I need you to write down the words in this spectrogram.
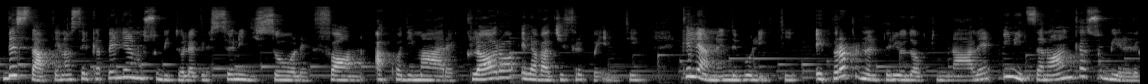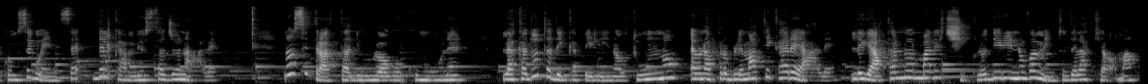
D'estate i nostri capelli hanno subito le aggressioni di sole, fon, acqua di mare, cloro e lavaggi frequenti, che li hanno indeboliti e proprio nel periodo autunnale iniziano anche a subire le conseguenze del cambio stagionale. Non si tratta di un luogo comune, La caduta dei capelli in autunno è una problematica reale legata al normale ciclo di rinnovamento della chioma.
